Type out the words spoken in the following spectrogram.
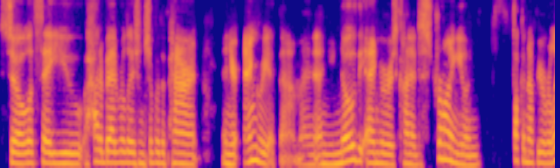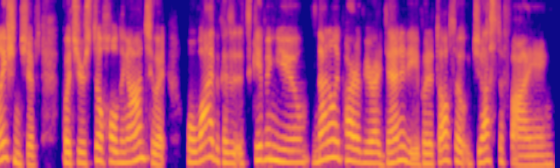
So let's say you had a bad relationship with a parent and you're angry at them and, and you know the anger is kind of destroying you and fucking up your relationships, but you're still holding on to it. Well, why? Because it's giving you not only part of your identity, but it's also justifying,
